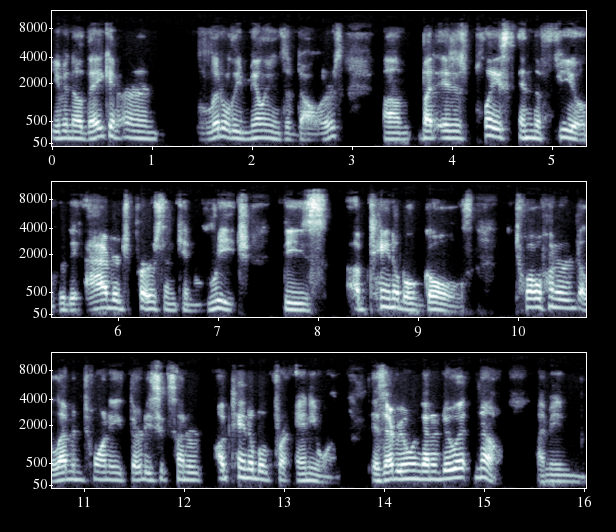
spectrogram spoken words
even though they can earn literally millions of dollars um, but it is placed in the field where the average person can reach these obtainable goals. 1200 1120 3600 obtainable for anyone. Is everyone going to do it? No. I mean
